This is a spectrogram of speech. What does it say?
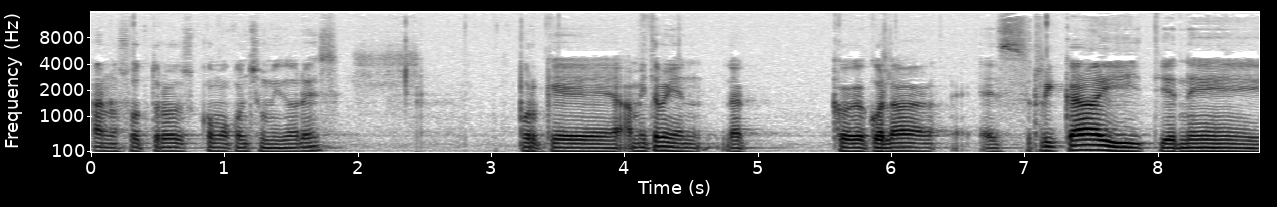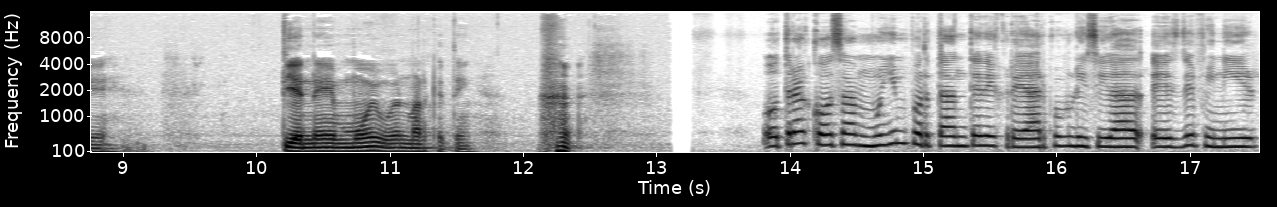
a nosotros como consumidores porque a mí también la Coca-Cola es rica y tiene tiene muy buen marketing. Otra cosa muy importante de crear publicidad es definir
